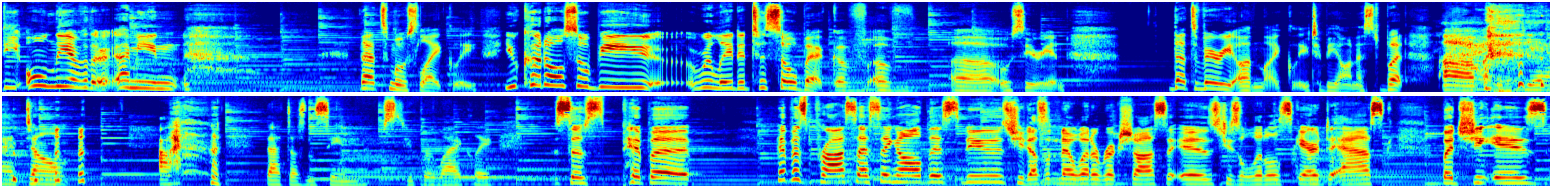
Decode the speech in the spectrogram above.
The only other, I mean, that's most likely. You could also be related to Sobek of of uh, Osirian. That's very unlikely, to be honest. But um, yeah, don't. That doesn't seem super likely. So Pippa, Pippa's processing all this news. She doesn't know what a Rakshasa is. She's a little scared to ask, but she is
